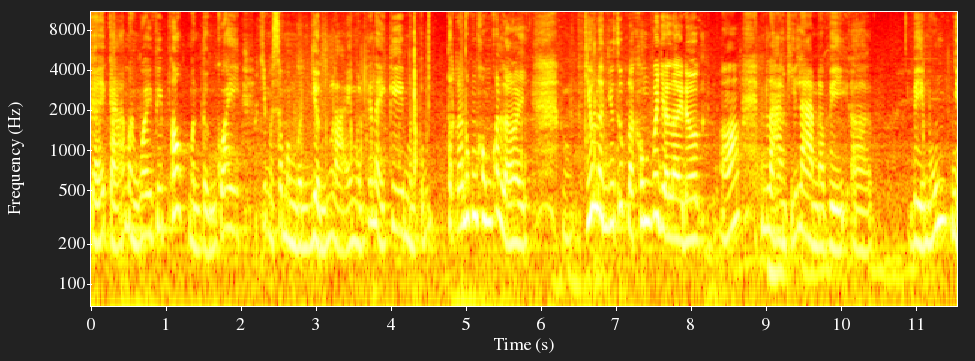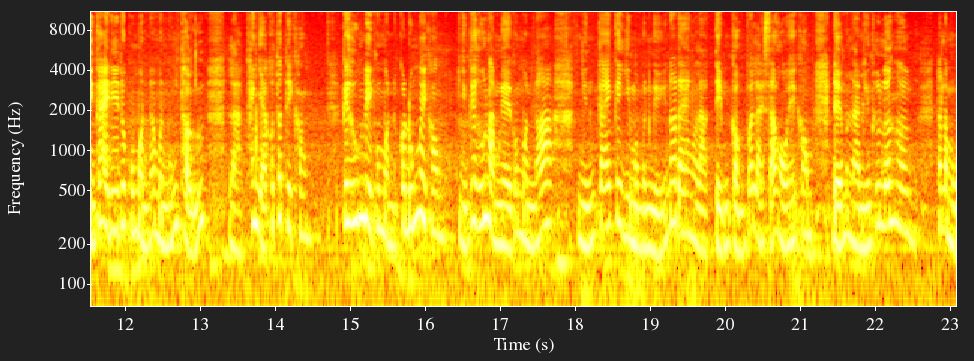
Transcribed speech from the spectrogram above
Kể cả mình quay vlog mình tự quay chứ mà xong mình mình dựng lại mình cái này kia mình cũng thật ra nó cũng không có lời. Chiếu lên youtube là không bao giờ lời được. Đó nên là hàng chỉ làm là vì ờ, vì muốn những cái idea đó của mình đó mình muốn thử là khán giả có thích hay không cái hướng đi của mình có đúng hay không? Những cái hướng làm nghề của mình nó những cái cái gì mà mình nghĩ nó đang là tiệm cận với lại xã hội hay không để mình làm những thứ lớn hơn. Đó là một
